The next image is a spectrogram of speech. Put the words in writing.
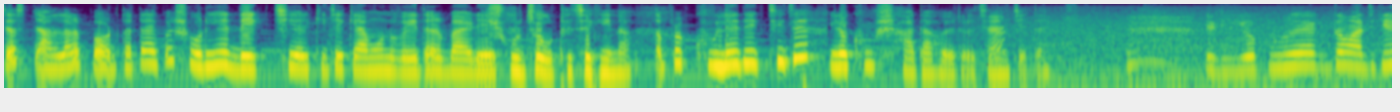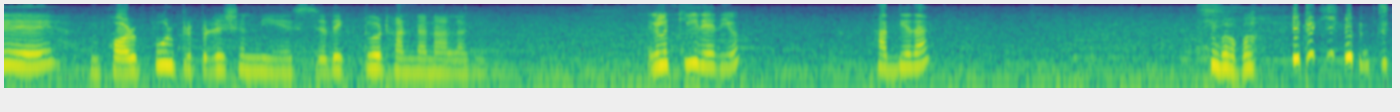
জাস্ট জানলার পর্দাটা একবার সরিয়ে দেখছি আর কি যে কেমন ওয়েদার বাইরে সূর্য উঠেছে কিনা। তারপর খুলে দেখছি যে এরকম সাদা হয়ে রয়েছে নিচেটায় রিও পুরো একদম আজকে ভরপুর প্রিপারেশন নিয়ে এসছে যাতে একটুও ঠান্ডা না লাগে। এগুলো কি রে রিও? হাত দিয়ে দেখ। বাবা, এটা কি হচ্ছে?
